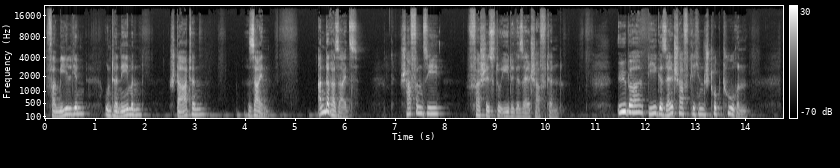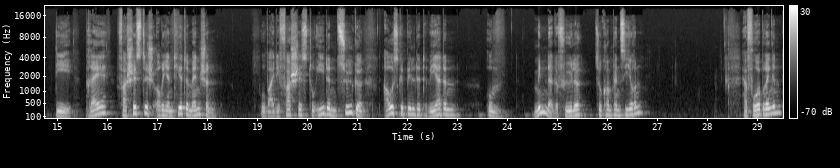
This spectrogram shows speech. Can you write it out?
Familien, Unternehmen, Staaten, sein. Andererseits schaffen sie faschistoide Gesellschaften. Über die gesellschaftlichen Strukturen, die präfaschistisch orientierte Menschen, wobei die faschistoiden Züge ausgebildet werden, um Mindergefühle zu kompensieren, hervorbringen,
